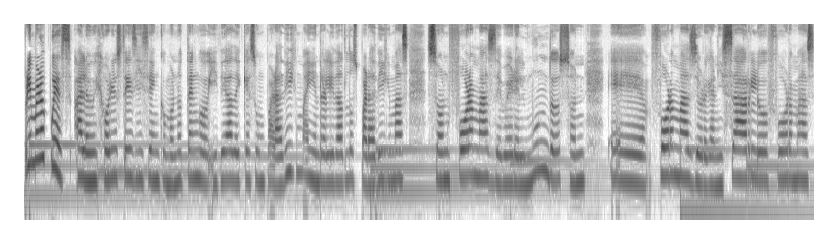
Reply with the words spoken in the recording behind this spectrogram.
Primero pues a lo mejor ustedes dicen como no tengo idea de qué es un paradigma y en realidad los paradigmas son formas de ver el mundo, son eh, formas de organizarlo, formas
